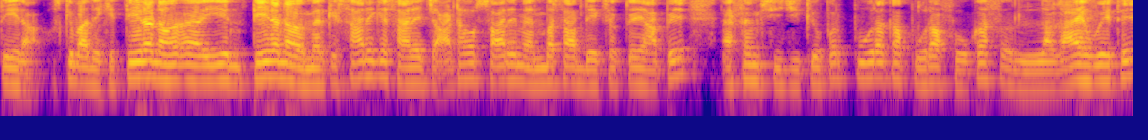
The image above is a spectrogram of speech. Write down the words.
तेरह। उसके बाद देखिए, तेरह नव ये तेरह नवंबर के सारे के सारे चार्ट है और सारे मेंबर्स आप देख सकते हो यहाँ पे एफ़ के ऊपर पूरा का पूरा फोकस लगाए हुए थे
